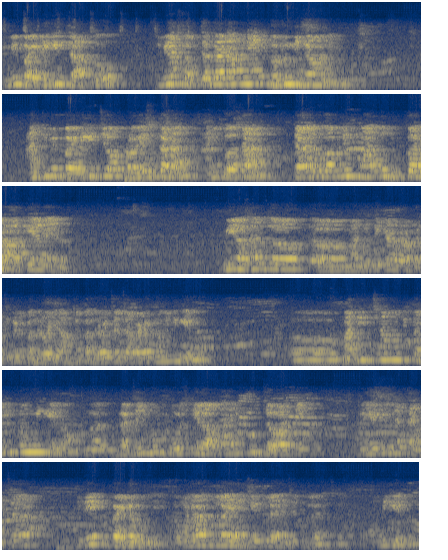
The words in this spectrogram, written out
तुम्ही बैठकीत जातो तुम्ही हा शब्द काढा म्हणे आणि घरून निघा म्हणे. आणि तुम्ही बैठकीत जेव्हा प्रवेश कराल आणि बसाल त्यावेळेस लोकांमध्ये तुम्हाला तो दुःख राहते या नाही राहत. मी असाच माझं ते काय तिकडे पंधरावाडी आमच्या पंधरावाडी चर्चा बैठकमध्ये मी गेलो. माझी इच्छा नव्हती तरी पण मी गेलो. मग घरच्यांनी खूप फोर्स केला होता आणि खूप जवळचे रिलेटिव्ह त्यांच्या तिथे एक बैठक होती. तो मला तुला यायचे तुला यायचे तुला यायचे मी गेलो.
